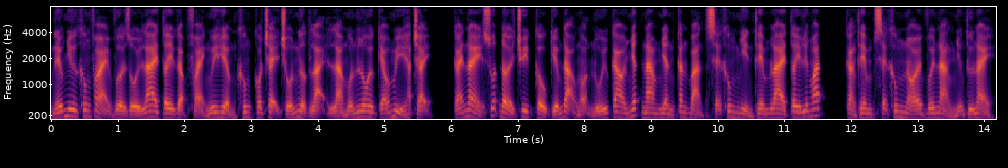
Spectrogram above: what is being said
Nếu như không phải vừa rồi Lai Tây gặp phải nguy hiểm không có chạy trốn ngược lại là muốn lôi kéo mì hạt chạy, cái này suốt đời truy cầu kiếm đạo ngọn núi cao nhất nam nhân căn bản sẽ không nhìn thêm Lai Tây liếc mắt, càng thêm sẽ không nói với nàng những thứ này.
